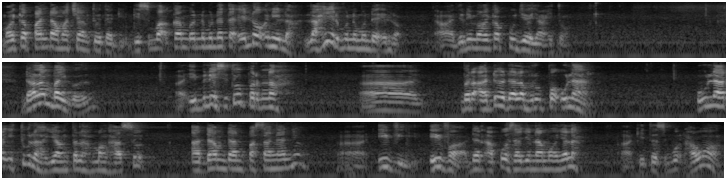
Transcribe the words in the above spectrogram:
mereka pandang macam tu tadi. Disebabkan benda-benda tak elok inilah lahir benda-benda elok. Jadi mereka puja yang itu. Dalam Bible iblis itu pernah uh, berada dalam rupa ular. Ular itulah yang telah menghasut Adam dan pasangannya, uh, Eve, Eva dan apa saja namanya lah. Uh, kita sebut Hawa.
